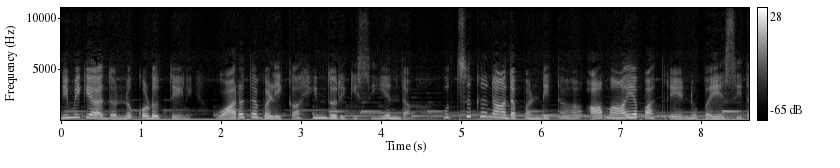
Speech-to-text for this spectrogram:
ನಿಮಗೆ ಅದನ್ನು ಕೊಡುತ್ತೇನೆ. ವಾರದ ಬಳಿಕ ಹಿಂದಿರುಗಿಸಿ ಎಂದ. ಉತ್ಸುಕನಾದ ಪಂಡಿತ ಆ ಮಾಯಪಾತ್ರೆಯನ್ನು ಬಯಸಿದ.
